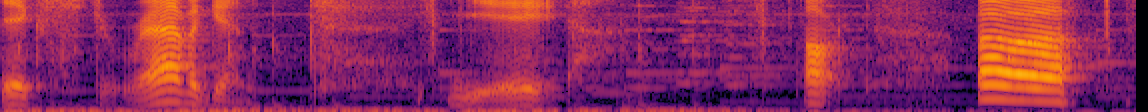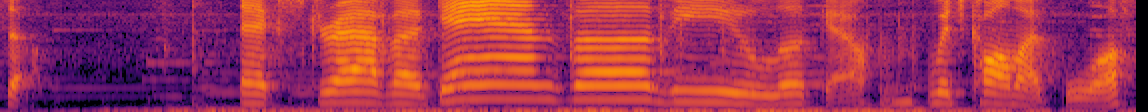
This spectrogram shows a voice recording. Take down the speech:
Extravagant. Yeah. Alright. Uh, so. Extravaganza the lookout. Which call my bluff.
